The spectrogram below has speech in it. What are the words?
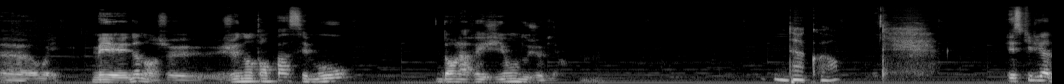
Euh, oui. Mais non, non, je, je n'entends pas ces mots dans la région d'où je viens. D'accord. Est-ce qu'il y a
